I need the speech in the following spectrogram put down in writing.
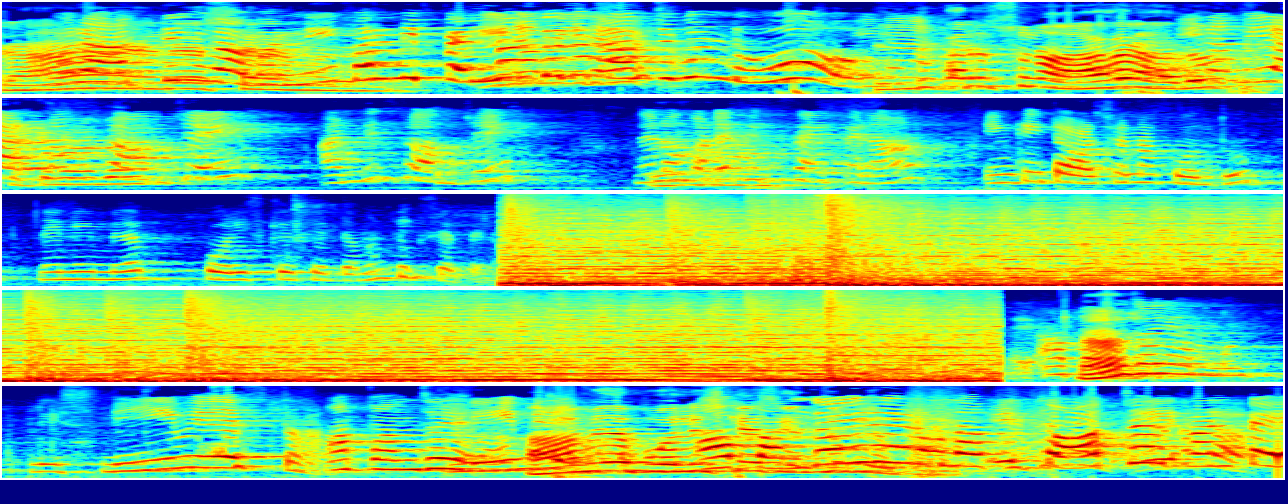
డ్రామా మరి ఏం యాక్టింగ్ చేస్తాను అవన్నీ. మరి నీ పెళ్ళి ఈయన మీద- మార్చుకుంటూ ఎందుకు అరుస్తున్నావు? ఆగరాదు ఈయన మీద అడగడం స్టాప్ చేయి. అన్ని స్టాప్ చేయి. నేను ఒకటే ఫిక్స్ అయిపోయినా. ఇంక ఈ టార్చర్ నాకు వద్దు. నేను ఈ మీద పోలీస్ కేసు వేద్దామని ఫిక్స్ అయిపోయినా. ప్లీజ్. నీ వేస్తా ఆ పంజాయ్? నీ ఆ మీద పోలీస్ కేసు ఎందుకు పంజాయ్ చెప్పు? నేను నాకు టార్చర్ కంటే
